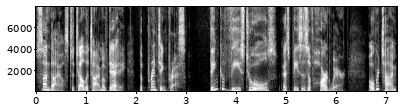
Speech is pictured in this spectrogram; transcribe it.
sundials to tell the time of day, the printing press. Think of these tools as pieces of hardware. Over time,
